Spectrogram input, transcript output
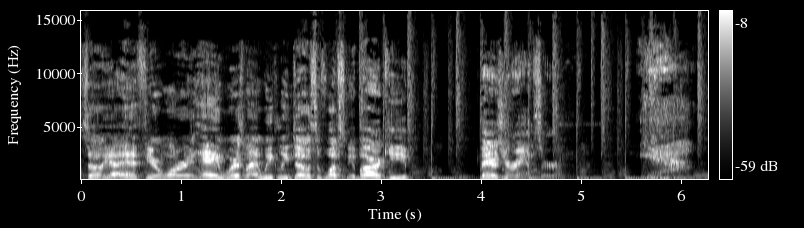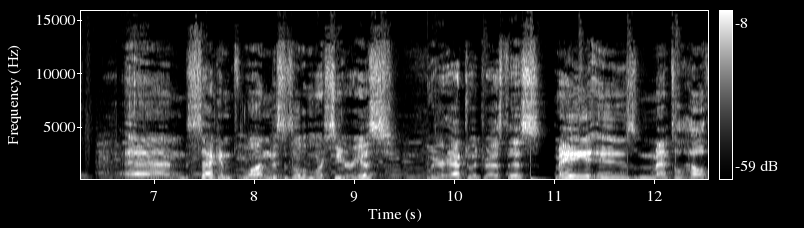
So yeah, if you're wondering, hey, where's my weekly dose of what's new barkeep? There's your answer. Yeah. And the second one, this is a little more serious. We have to address this. May is Mental Health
